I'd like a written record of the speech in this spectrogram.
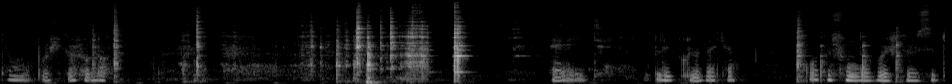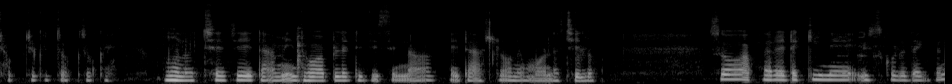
কেমন পরিষ্কার হলো। এই যে প্লেটগুলো দেখেন, কত সুন্দর পরিষ্কার হয়েছে, ঝকঝকে চকচকে মনে হচ্ছে যে এটা আমি ধোয়া প্লেটে দিছি। না, এটা আসলে অনেক ময়লা ছিল। সো আপনারা এটা কিনে ইউজ করে দেখবেন।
